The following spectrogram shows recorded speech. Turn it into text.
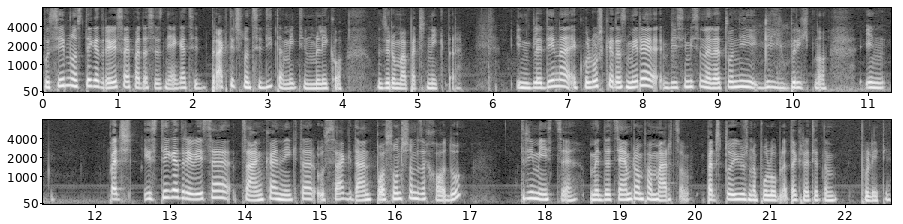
Posebnost tega drevesa je pa, da se z njega ced, praktično cedita med in mleko, oziroma pač nektar. In glede na ekološke razmere, bi si mislili, da to ni glih brihtno. In pač iz tega drevesa canka nektar vsak dan po sončnem zahodu, tri mesece, med decembrom in marcem, pač to je južna polobla, takrat je tam poletje.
